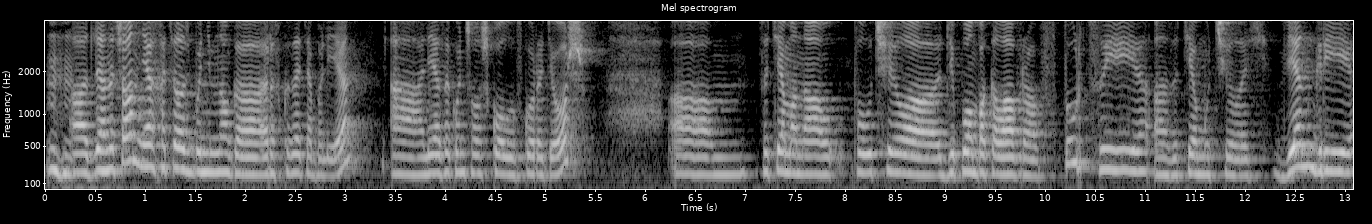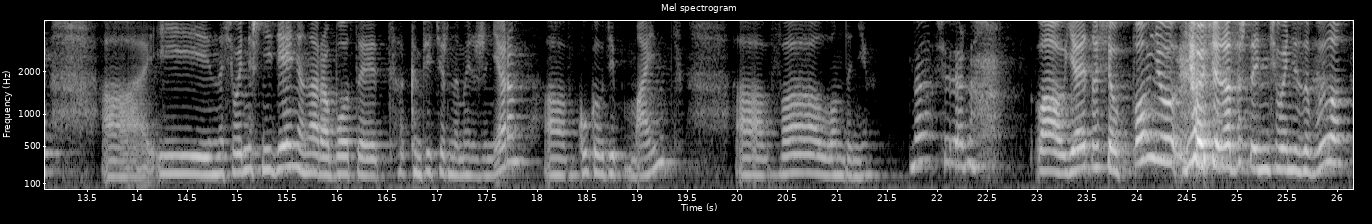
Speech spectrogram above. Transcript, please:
Uh-huh. Для начала мне хотелось бы немного рассказать об Алие. А, Алия закончила школу в городе Ош, Затем она получила диплом бакалавра в Турции, а затем училась в Венгрии. А, и на сегодняшний день она работает компьютерным инженером а, в Google DeepMind в Лондоне. Да, все верно. Вау, я это все помню. Я очень рада, что я ничего не забыла.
